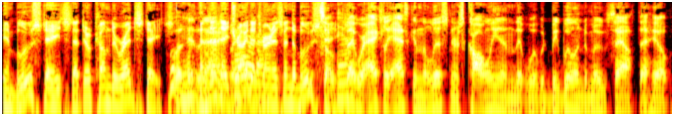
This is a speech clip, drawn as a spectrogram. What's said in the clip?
in blue states that they'll come to red states, Well, Yeah. and then they Exactly. try to turn us into blue So states. Yeah. they were actually asking the listeners call in that would, would be willing to move south to help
